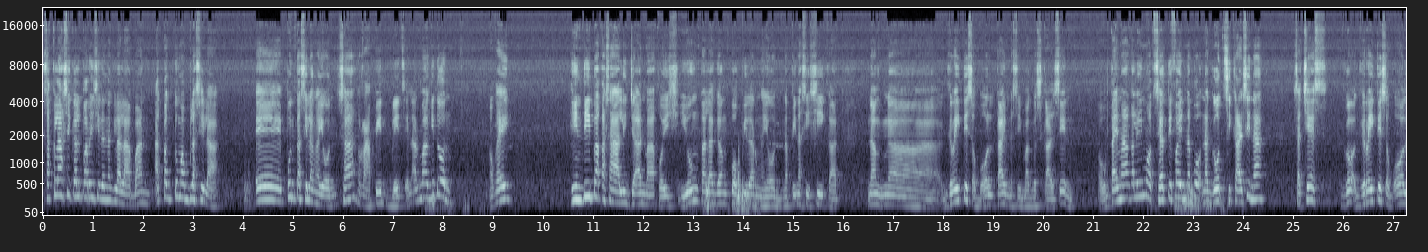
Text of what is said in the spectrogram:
sa classical pa rin sila naglalaban. At pag tumabla sila, eh punta sila ngayon sa Rapid, Blitz, and Armageddon. Okay? Hindi pa kasali dyan mga koys yung talagang popular ngayon na pinasisikat ng ah, greatest of all time na si Magnus Carlsen. O, huwag tayo makakalimot. Certified na po na GOAT si Carlsen ha sa chess. Go, greatest of all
